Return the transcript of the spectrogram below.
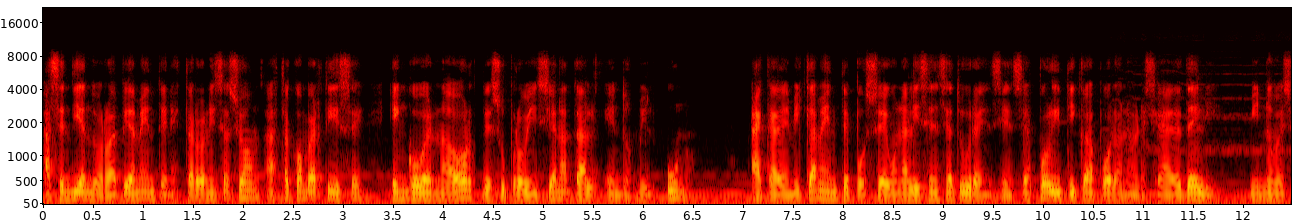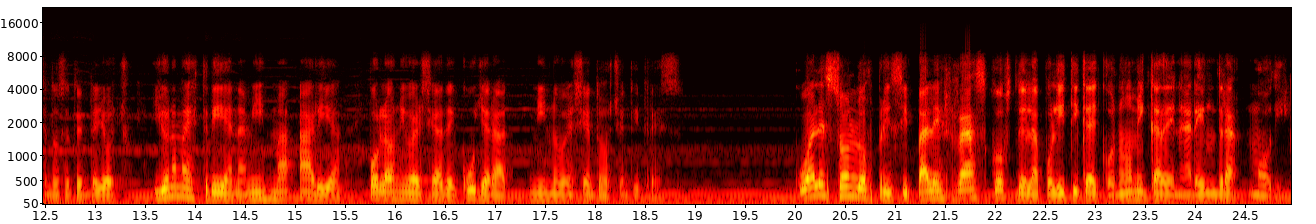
ascendiendo rápidamente en esta organización hasta convertirse en gobernador de su provincia natal en 2001. Académicamente posee una licenciatura en Ciencias Políticas por la Universidad de Delhi, 1978, y una maestría en la misma área por la Universidad de Gujarat, 1983. ¿Cuáles son los principales rasgos de la política económica de Narendra Modi?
